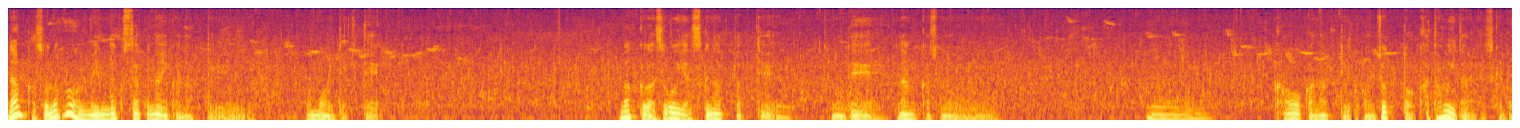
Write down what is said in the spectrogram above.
なんかその方がめんどくさくないかなっていうふうに思えてきて、Mac がすごい安くなったっていうので、なんかその、うん、買おうかなっていうところにちょっと傾いたんですけど、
